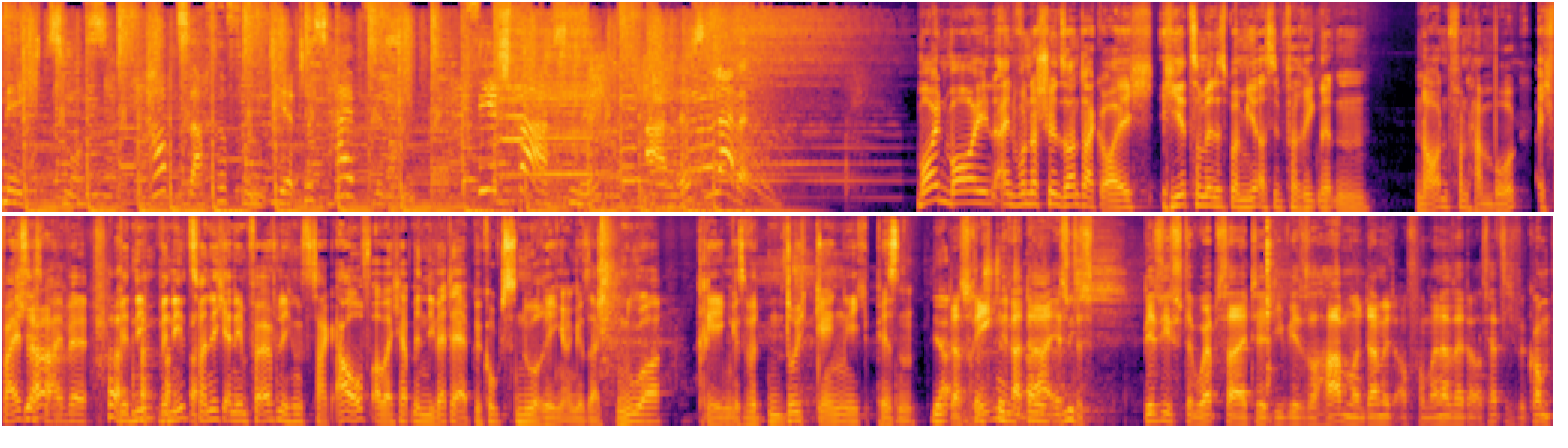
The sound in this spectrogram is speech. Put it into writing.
nichts muss. Hauptsache fundiertes Halbwissen. Viel Spaß mit Alles Lade. Moin, moin, einen wunderschönen Sonntag euch. Hier zumindest bei mir aus dem verregneten Norden von Hamburg. Ich weiß ja. es, weil wir, wir, nehmen, wir nehmen zwar nicht an dem Veröffentlichungstag auf, aber ich habe mir in die Wetter-App geguckt, es ist nur Regen angesagt. Nur Regen. Es wird durchgängig pissen. Ja, das, das Regenradar ist das busyste Webseite, die wir so haben und damit auch von meiner Seite aus herzlich willkommen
